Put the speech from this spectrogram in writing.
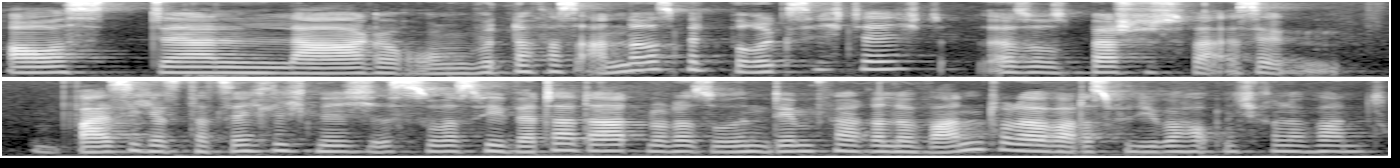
aus der Lagerung. Wird noch was anderes mit berücksichtigt? Also beispielsweise, weiß ich jetzt tatsächlich nicht, ist sowas wie Wetterdaten oder so in dem Fall relevant oder war das für die überhaupt nicht relevant?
